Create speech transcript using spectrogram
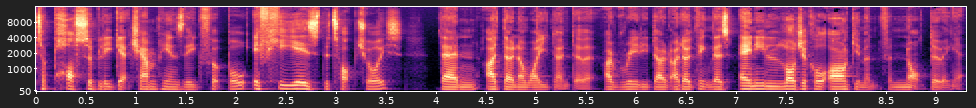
to possibly get Champions League football if he is the top choice then I don't know why you don't do it. I really don't. I don't think there's any logical argument for not doing it.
